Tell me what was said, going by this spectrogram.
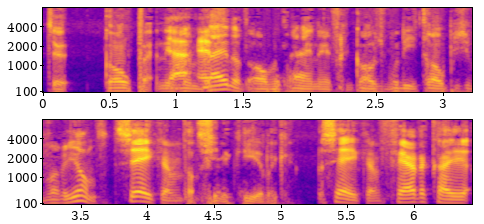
te kopen. En ik ben en- blij dat Albert Heijn heeft gekozen voor die tropische variant. Zeker, Dat vind ik heerlijk. zeker. Verder kan je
